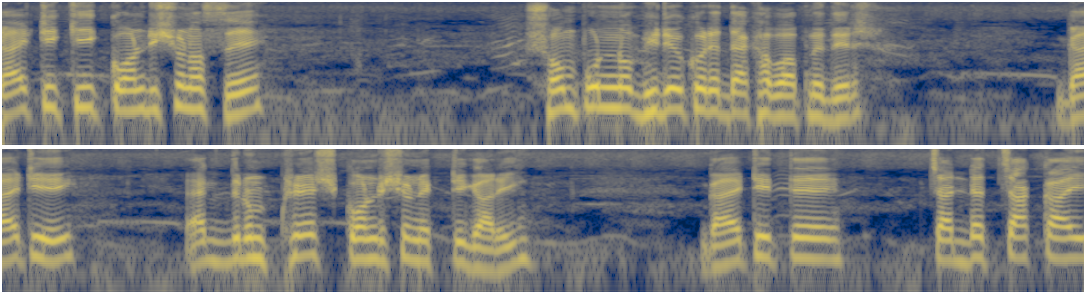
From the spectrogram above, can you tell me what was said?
গাড়িটি কি কন্ডিশন আছে? সম্পূর্ণ ভিডিও করে দেখাবো আপনাদের। গাড়িটি একদম ফ্রেশ কন্ডিশন একটি গাড়ি। গাড়িটিতে চারটা চাকায়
